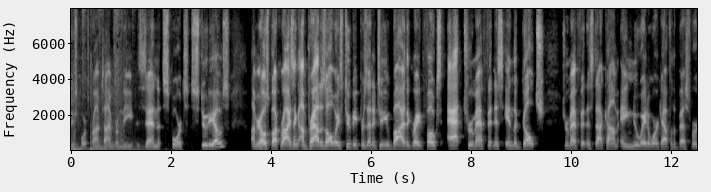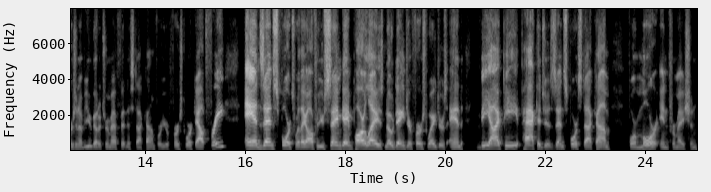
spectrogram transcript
Z Sports Prime Time from the Zen Sports Studios. I'm your host, Buck Reising. I'm proud, as always, to be presented to you by the great folks at TrueMath Fitness in the Gulch. TrueMathFitness.com, a new way to work out for the best version of you. Go to TrueMathFitness.com for your first workout free. And Zen Sports, where they offer you same game parlays, no danger first wagers, and VIP packages. ZenSports.com for more information.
